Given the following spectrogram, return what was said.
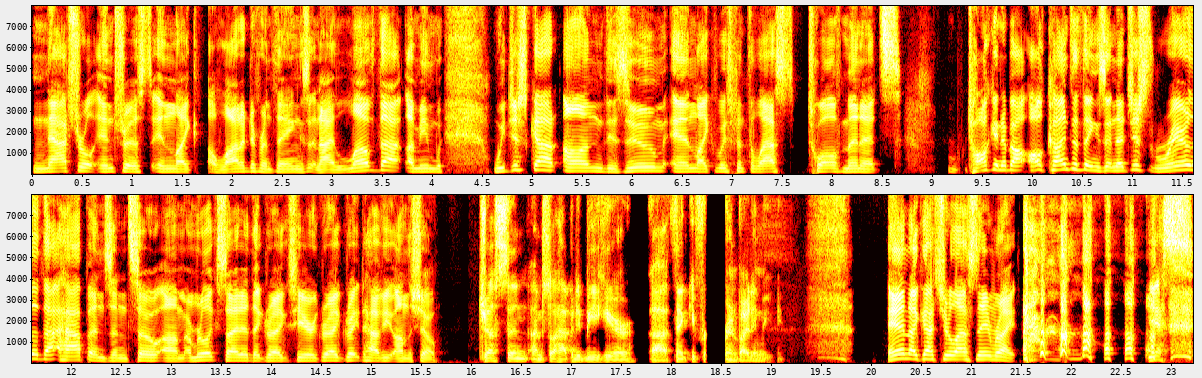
natural interest in like a lot of different things, and I love that. I mean, we, we just got on the Zoom, and like we spent the last twelve minutes talking about all kinds of things, and it's just rare that that happens. And so um, I'm really excited that Greg's here. Greg, great to have you on the show. Justin, I'm so happy to be here. Uh, thank you for inviting me. And I got your last name right. yes.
